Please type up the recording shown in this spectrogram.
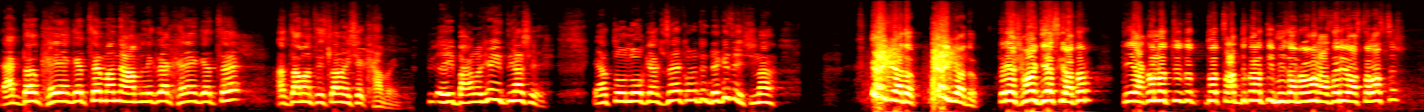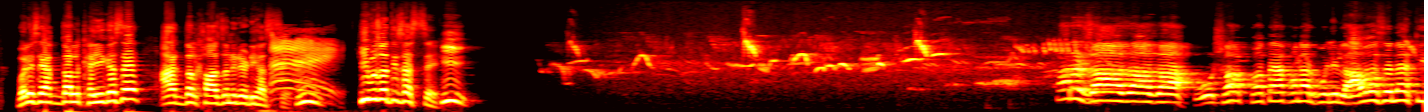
একদল খেয়ে গেছে মানে আমলিগরা খেয়ে গেছে আর জামাত ইসলাম এসে খাবে। এই বাংলাদেশের ইতিহাসে এত লোক এক জায়গায় কোনোদিন দেখেছিস? না। এই যাদব এই যাদব তোর এ সময় দিয়েছি তোর? তুই এখনও তুই তো- তোর চার দোকানে তুই মিজান রহমান আজারি রাস্তা লাচ্ছিস। বলিস একদল খেয়ে গেছে আর একদল খাওয়ার জন্য রেডি হচ্ছে। কি বুঝাতে চাচ্ছে? কি? আরে যা যা যা। ওসব কথা এখন আর বলি লাভ আছে নাকি?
